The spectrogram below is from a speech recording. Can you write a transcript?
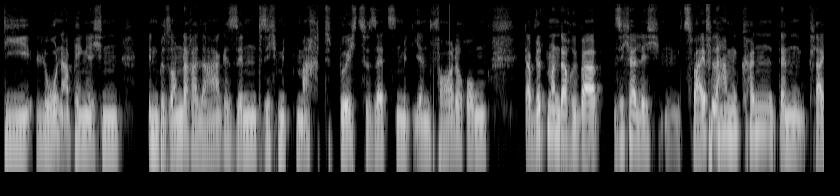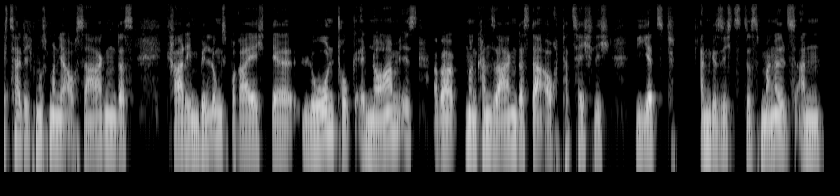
die Lohnabhängigen in besonderer Lage sind, sich mit Macht durchzusetzen, mit ihren Forderungen, da wird man darüber sicherlich Zweifel haben können, denn gleichzeitig muss man ja auch sagen, dass gerade im Bildungsbereich der Lohndruck enorm ist. Aber man kann sagen, dass da auch tatsächlich, wie jetzt angesichts des Mangels an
